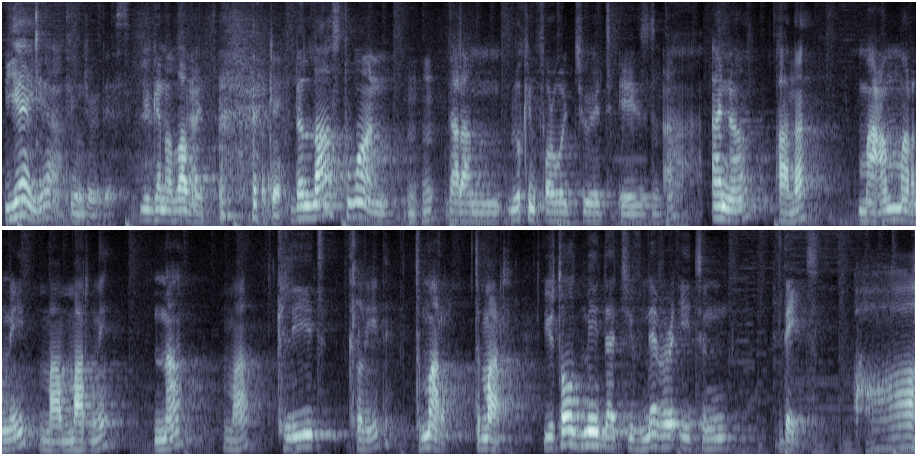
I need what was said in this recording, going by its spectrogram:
Yeah, yeah. To enjoy this. You're gonna love it. okay. The last one mm -hmm. that I'm looking forward to it is mm -hmm. uh, Anna. Anna? معمرني ma marni, ما ma كليت klid, تمر. tmar. You told me that you've never eaten dates. Ah,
